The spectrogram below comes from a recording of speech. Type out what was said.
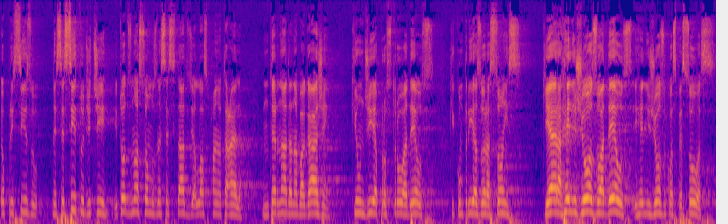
Eu preciso, necessito de ti, e todos nós somos necessitados de Allah subhanahu wa ta'ala, não ter nada na bagagem, que um dia prostrou a Deus, que cumpria as orações, que era religioso a Deus e religioso com as pessoas.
